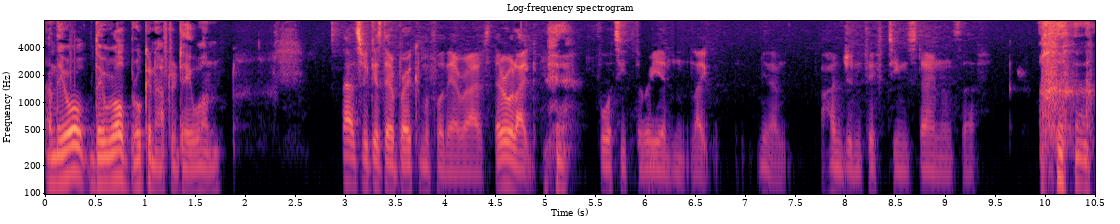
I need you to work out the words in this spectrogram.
And they all they were all broken after day one. That's because they were broken before they arrived. They're all like Yeah. 43 and like, you know, 115 stone and stuff.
